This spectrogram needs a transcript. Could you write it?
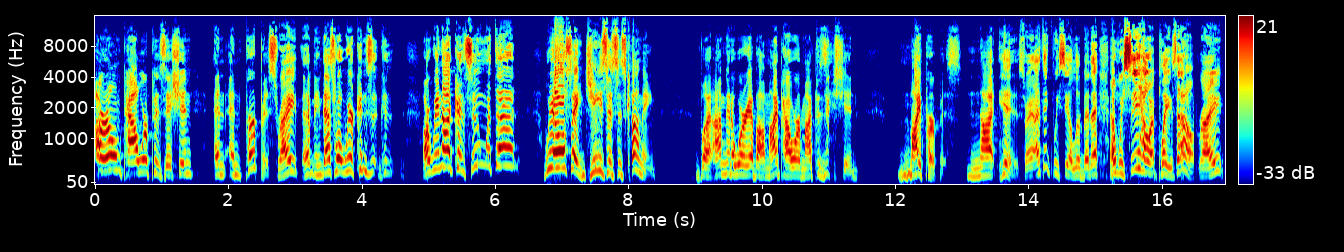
Our own power, position, and, and purpose, right? I mean, that's what we're, cons- are we not consumed with that? We all say, Jesus is coming, but I'm going to worry about my power, my position, my purpose, not his, right? I think we see a little bit of that. And we see how it plays out, right?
